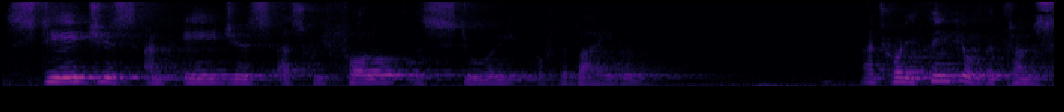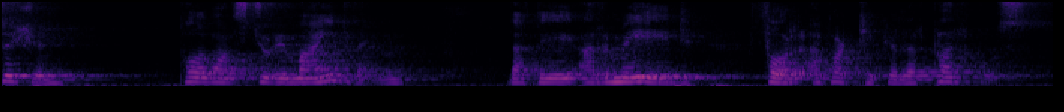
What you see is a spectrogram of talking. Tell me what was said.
stages and ages as we follow the story of the Bible. And when you think of the transition, Paul wants to remind them that they are made for a particular purpose.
